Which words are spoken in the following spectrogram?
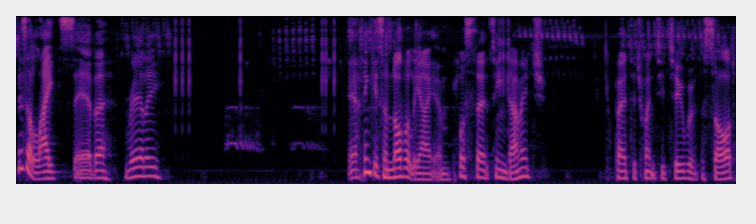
There's a lightsaber, really? I think it's a novelty item. Plus 13 damage. Compared to 22 with the sword.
